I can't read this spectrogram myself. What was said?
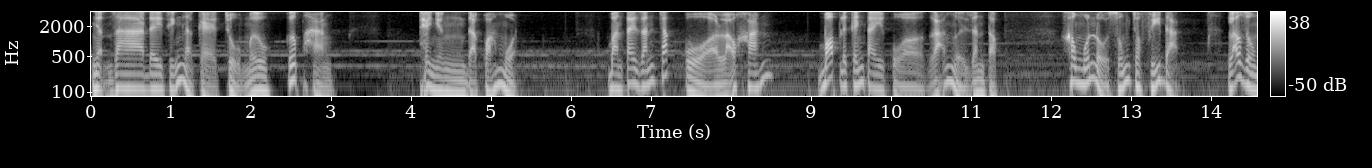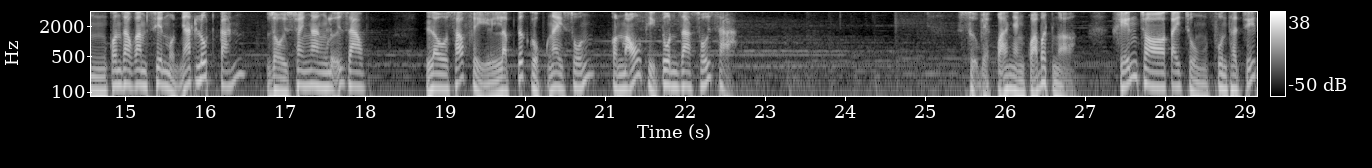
Nhận ra đây chính là kẻ chủ mưu cướp hàng Thế nhưng đã quá muộn, Bàn tay rắn chắc của lão khán Bóp lấy cánh tay của gã người dân tộc không muốn nổ súng cho phí đạn. Lão dùng con dao găm xiên một nhát lút cán, Rồi xoay ngang lưỡi dao. Lầu sáo phỉ lập tức gục ngay xuống, Còn máu thì tuôn ra xối xả. Sự việc quá nhanh quá bất ngờ, Khiến cho tay trùm phun thật chít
